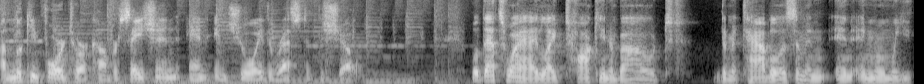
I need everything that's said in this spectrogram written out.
I'm looking forward to our conversation and enjoy the rest of the show. Well, that's why I like talking about the metabolism and, and, and when we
